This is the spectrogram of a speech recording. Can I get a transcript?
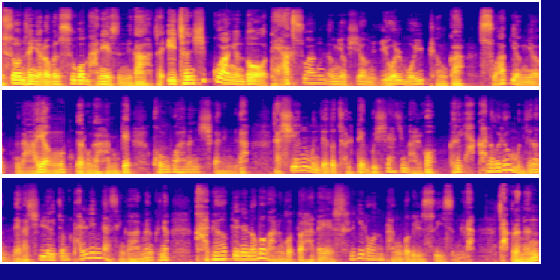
수험생 여러분 수고 많이 했습니다. 자, 2019학년도 대학 수학 능력 시험 6월 모의 평가 수학 영역 나영 여러분과 함께 공부하는 시간입니다. 자, 쉬운 문제도 절대 무시하지 말고 그래 약간 어려운 문제는 내가 실력이 좀 딸린다 생각하면 그냥 가볍게 넘어가는 것도 하나의 슬기로운 방법일 수 있습니다. 자, 그러면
